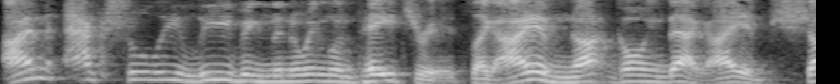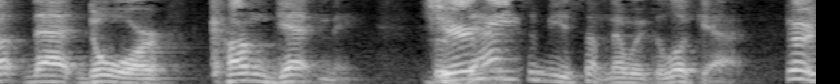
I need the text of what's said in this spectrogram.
I'm actually leaving the New England Patriots. Like I am not going back. I have shut that door. Come get me. So Jeremy, that to me is something that we have to look at. No,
